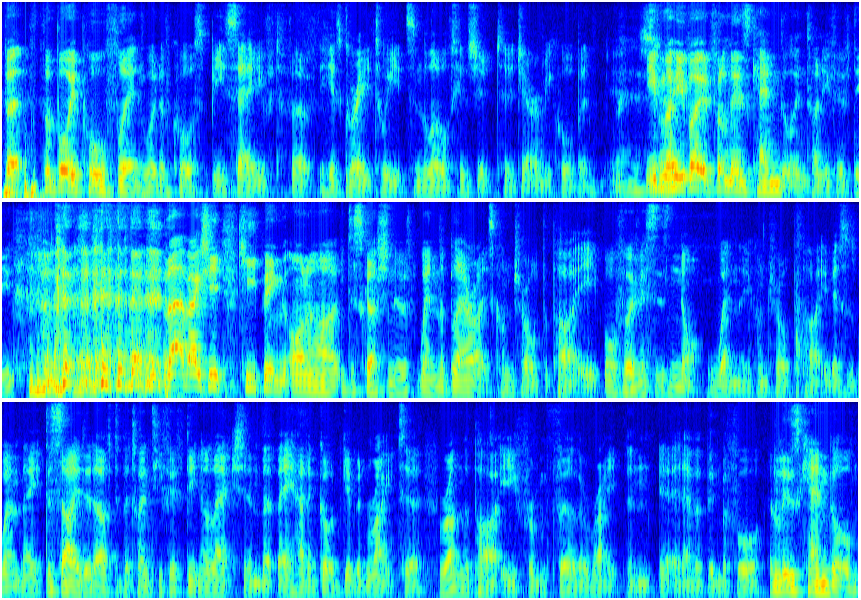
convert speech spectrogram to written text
But the boy Paul Flynn would, of course, be saved for his great tweets and loyalty to, to Jeremy Corbyn. Yes, Even yeah. though he voted for Liz Kendall in 2015. that actually, keeping on our discussion of when the Blairites controlled the party, although this is not when they controlled the party, this is when they decided after the 2015 election that they had a God given right to run the party from further right than it had ever been before. Liz Kendall,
